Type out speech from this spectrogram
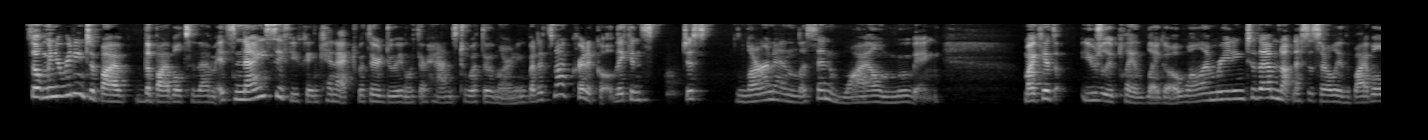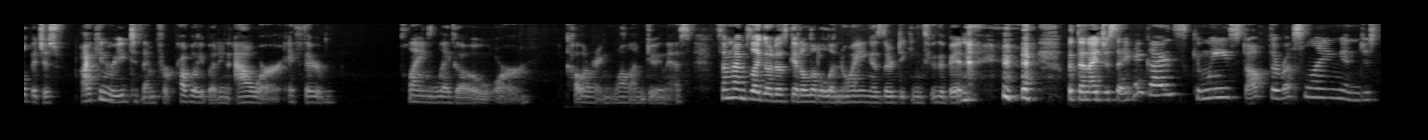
So when you're reading to Bi- the Bible to them, it's nice if you can connect what they're doing with their hands to what they're learning, but it's not critical. They can just learn and listen while moving. My kids usually play Lego while I'm reading to them, not necessarily the Bible, but just I can read to them for probably about an hour if they're playing Lego or coloring while I'm doing this. Sometimes Lego does get a little annoying as they're digging through the bin. but then I just say, hey guys, can we stop the rustling and just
